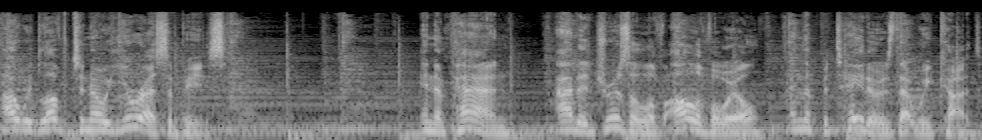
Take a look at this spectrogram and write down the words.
I would love to know your recipes. In a pan, add a drizzle of olive oil and the potatoes that we cut.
